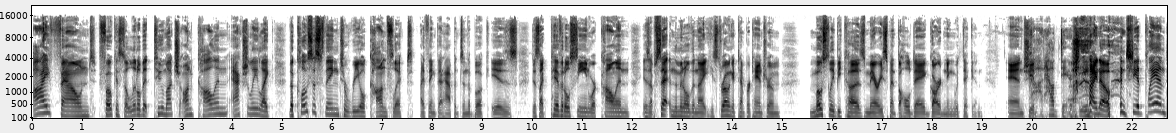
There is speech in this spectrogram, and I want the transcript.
I found focused a little bit too much on Colin. Actually, like the closest thing to real conflict I think that happens in the book is this like pivotal scene where Colin is upset in the middle of the night. He's throwing a temper tantrum, mostly because Mary spent the whole day gardening with Dickon. And she had how dare she? I know. And she had planned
